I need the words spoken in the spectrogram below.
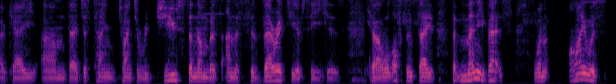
Okay, um, they're just trying trying to reduce the numbers and the severity of seizures. Yeah. So I will often say that many vets, when I was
